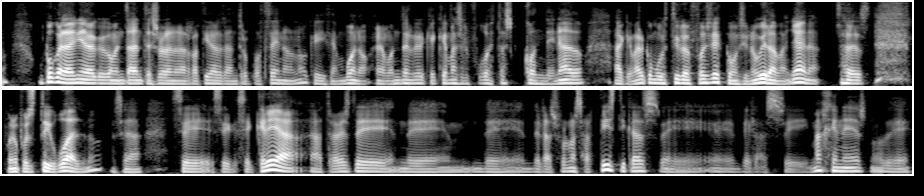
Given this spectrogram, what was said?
Un poco en la línea de lo que comentaba antes sobre las narrativas del antropoceno, que dicen, bueno, en el momento en el que quemas el fuego estás condenado a quemar combustibles fósiles como si no hubiera mañana. ¿sabes? Bueno, pues esto igual, ¿no? O sea, se, crea a través de, las formas artísticas, eh, de las imágenes, ¿no? de,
